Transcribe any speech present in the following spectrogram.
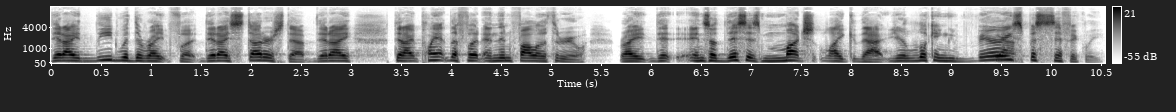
did I lead with the right foot? Did I stutter step? Did I, did I plant the foot and then follow through? Right. And so this is much like that. You're looking very yeah. specifically,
